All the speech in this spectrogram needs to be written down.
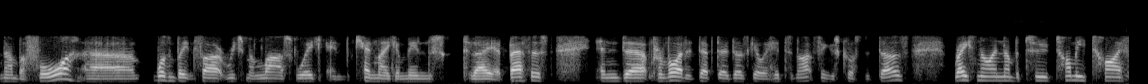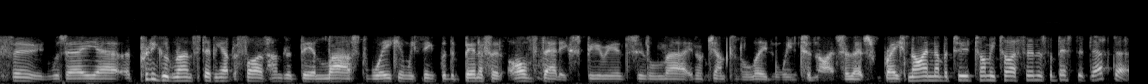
number four. Uh, wasn't beaten far at Richmond last week and can make amends today at Bathurst. And uh, provided Dapto does go ahead tonight, fingers crossed it does. Race nine, number two, Tommy Typhoon was a, uh, a pretty good run, stepping up to 500 there last week. And we think with the benefit of that experience, it'll uh, it'll jump to the lead and win tonight. So that's race nine, number two, Tommy Typhoon is the best at Dapto.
